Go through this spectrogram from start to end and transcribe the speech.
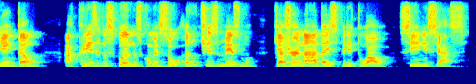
E então, a crise dos planos começou antes mesmo que a jornada espiritual se iniciasse.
